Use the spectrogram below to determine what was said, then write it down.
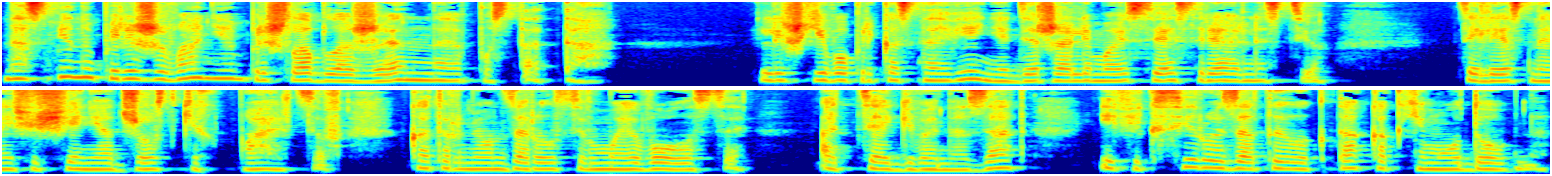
На смену переживаниям пришла блаженная пустота. Лишь его прикосновения держали мою связь с реальностью. Телесное ощущение от жестких пальцев, которыми он зарылся в мои волосы, оттягивая назад и фиксируя затылок так, как ему удобно.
